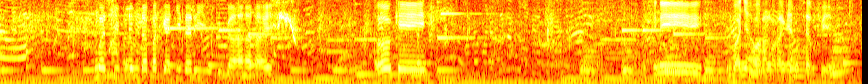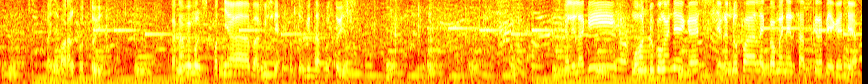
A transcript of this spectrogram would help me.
Masih belum dapat gaji dari YouTube guys. Oke. di sini banyak orang-orang yang selfie ya. banyak orang foto ya. Karena memang spotnya bagus ya untuk kita foto ya. Sekali lagi mohon dukungannya ya guys. Jangan lupa like comment and subscribe ya guys ya.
